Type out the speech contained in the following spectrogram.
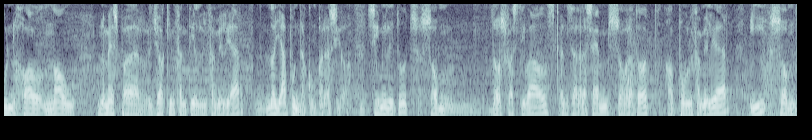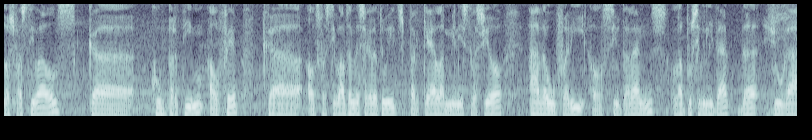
un hall nou només per joc infantil i familiar, no hi ha punt de comparació. Similituds, som dos festivals que ens adrecem sobretot al públic familiar i som dos festivals que compartim el fet que els festivals han de ser gratuïts perquè l'administració ha d'oferir als ciutadans la possibilitat de jugar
